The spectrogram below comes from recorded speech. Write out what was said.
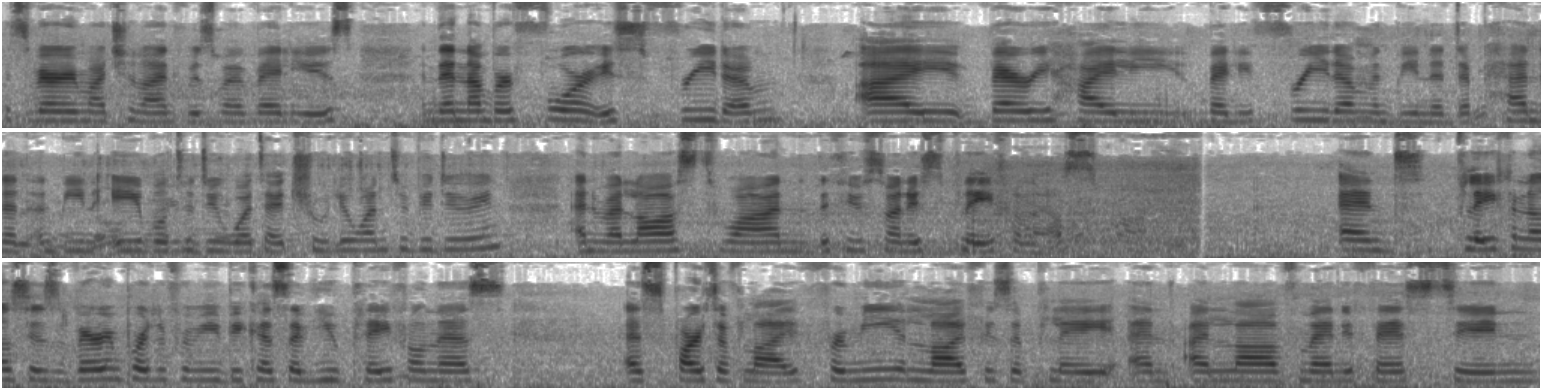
it's very much aligned with my values. And then number four is freedom. I very highly value freedom and being independent and being able to do what I truly want to be doing. And my last one, the fifth one, is playfulness. And playfulness is very important for me because I view playfulness as part of life. For me, life is a play, and I love manifesting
